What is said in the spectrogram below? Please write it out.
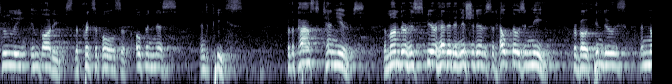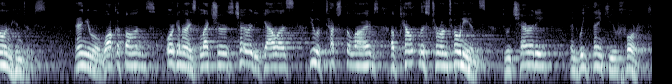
truly embodies the principles of openness and peace. For the past 10 years, the Mandir has spearheaded initiatives that help those in need for both Hindus and non-Hindus. Annual walkathons, organized lectures, charity galas, you have touched the lives of countless Torontonians through charity, and we thank you for it.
